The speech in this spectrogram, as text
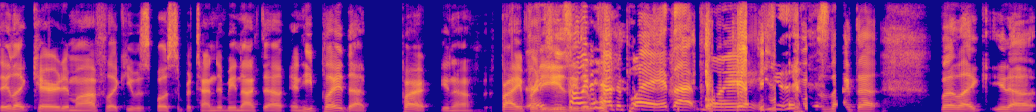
they like carried him off like he was supposed to pretend to be knocked out, and he played that part. You know, probably pretty he easy. probably didn't have to play at that point. yeah, was knocked out, but like you know,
